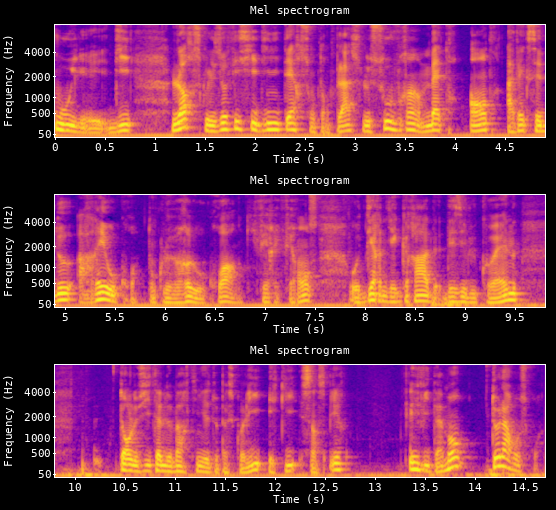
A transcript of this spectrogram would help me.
où il est dit Lorsque les officiers dignitaires sont en place, le souverain maître entre avec ses deux réaux-croix. Donc le réaux-croix hein, qui fait référence au dernier grade des élus Cohen dans le système de Martinez de Pasquali et qui s'inspire évidemment de la Rose-Croix.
